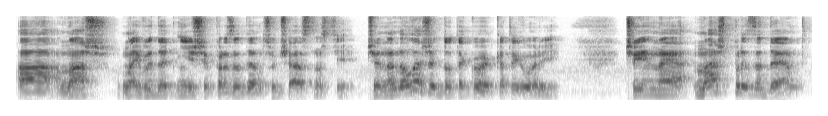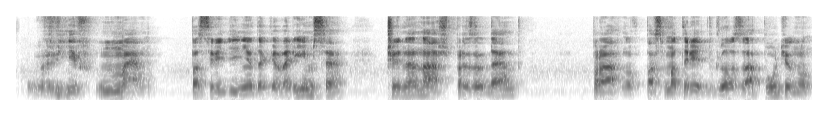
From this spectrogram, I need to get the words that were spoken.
А наш найвидатніший президент сучасності чи не належить до такої категорії? Чи не наш президент ввів мем посередині договоримся? Чи не наш президент прагнув посмотреть в глаза Путіну?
